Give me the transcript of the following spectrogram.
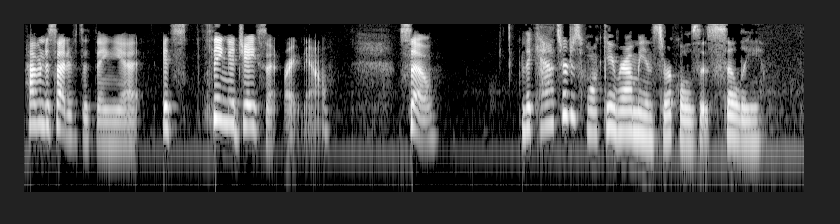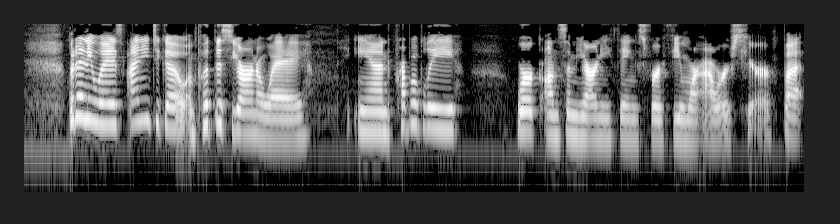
Haven't decided if it's a thing yet. It's thing adjacent right now. So, the cats are just walking around me in circles. It's silly. But anyways, I need to go and put this yarn away and probably work on some yarny things for a few more hours here. But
